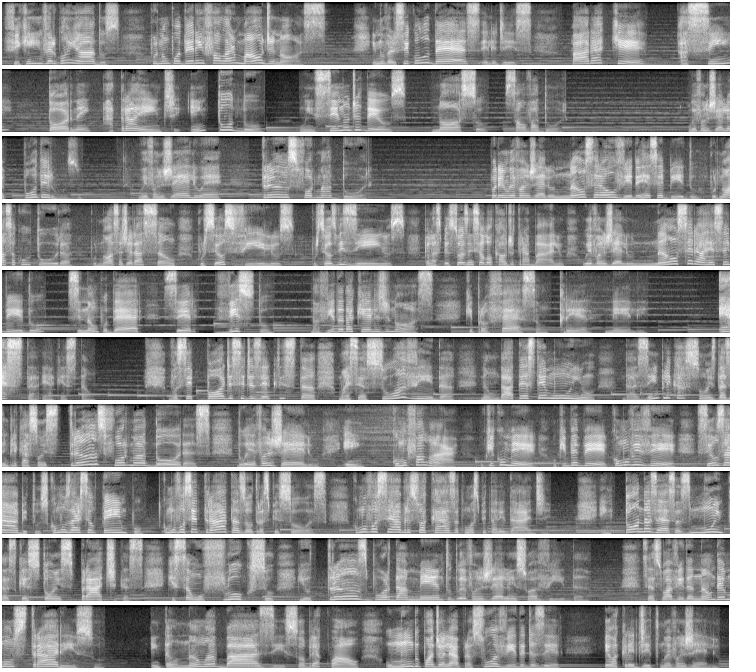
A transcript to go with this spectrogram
fiquem envergonhados por não poderem falar mal de nós. E no versículo 10, ele diz: Para que assim tornem atraente em tudo o ensino de Deus, nosso Salvador. O Evangelho é poderoso. O Evangelho é transformador. Porém, o Evangelho não será ouvido e recebido por nossa cultura, por nossa geração, por seus filhos, por seus vizinhos, pelas pessoas em seu local de trabalho. O Evangelho não será recebido se não puder ser visto na vida daqueles de nós que professam crer nele. Esta é a questão. Você pode se dizer cristã, mas se a sua vida não dá testemunho das implicações, das implicações transformadoras do Evangelho em como falar, o que comer, o que beber, como viver, seus hábitos, como usar seu tempo, como você trata as outras pessoas, como você abre sua casa com hospitalidade. Em todas essas muitas questões práticas que são o fluxo e o transbordamento do Evangelho em sua vida. Se a sua vida não demonstrar isso, então não há base sobre a qual o mundo pode olhar para a sua vida e dizer: Eu acredito no Evangelho.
